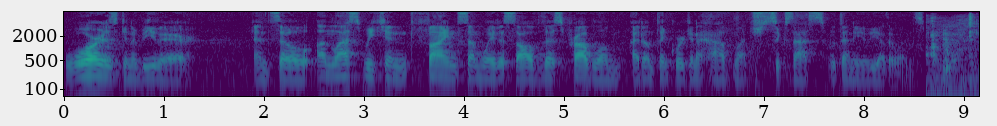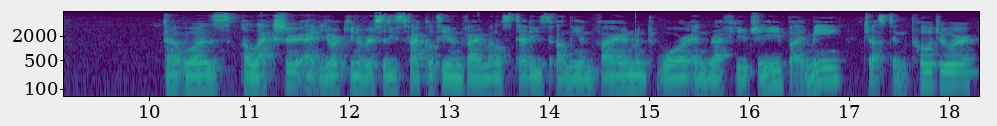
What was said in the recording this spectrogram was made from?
war is going to be there. And so, unless we can find some way to solve this problem, I don't think we're going to have much success with any of the other ones. That was a lecture at York University's Faculty of Environmental Studies on the Environment, War, and Refugee by me, Justin Podur.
